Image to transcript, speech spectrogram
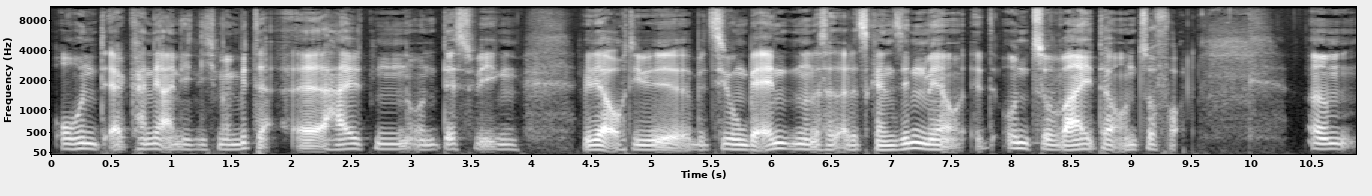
Und er kann ja eigentlich nicht mehr mithalten und deswegen will er auch die Beziehung beenden und das hat alles keinen Sinn mehr und so weiter und so fort. Ähm,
